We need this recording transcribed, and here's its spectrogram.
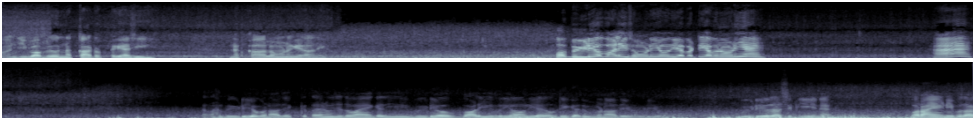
ਹਾਂਜੀ ਬਾਬੇ, ਉਹ ਨੱਕਾ ਟੁੱਟ ਗਿਆ ਸੀ। ਨੱਕਾ ਲਾਉਣ ਗਿਆ ਦੇਖ ਉਹ ਵੀਡੀਓ ਵਾਲੀ ਸੋਹਣੀ ਆਉਂਦੀ ਹੈ ਬੱਟੀਆਂ ਬਣਾਉਣੀ ਹੈ ਹੈ? ਕਹਿੰਦਾ ਵੀਡੀਓ ਬਣਾ ਦੇ। ਇੱਕ ਤਾਂ ਇਹਨੂੰ ਜਦੋਂ ਐਂ ਕਹਿੰਦੀ ਵੀਡੀਓ ਵਾਲੀ ਵਧੀਆ ਆਉਂਦੀ ਹੈ ਉਹਦੀ ਕਹਦੂ ਬਣਾ ਦੇ ਵੀਡੀਓ। ਵੀਡੀਓ ਦਾ ਸ਼ਕੀਨ ਹੈ ਪਰ ਐਂ ਨਹੀਂ ਪਤਾ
